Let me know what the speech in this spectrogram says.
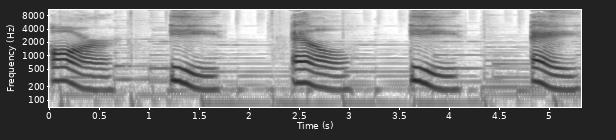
R E L E A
